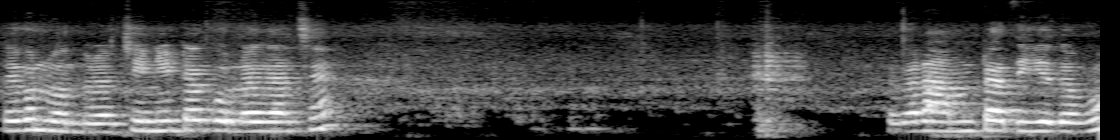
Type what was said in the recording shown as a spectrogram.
দেখুন বন্ধুরা, চিনিটা গলে গেছে। এবার আমটা দিয়ে দেবো।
